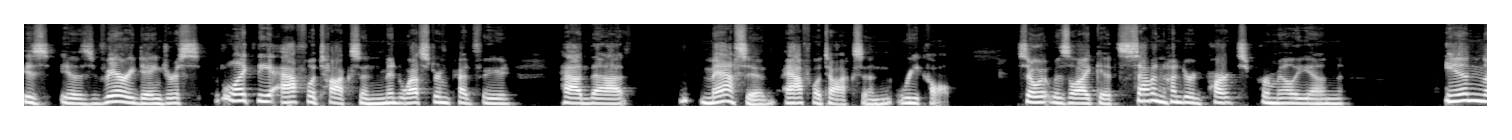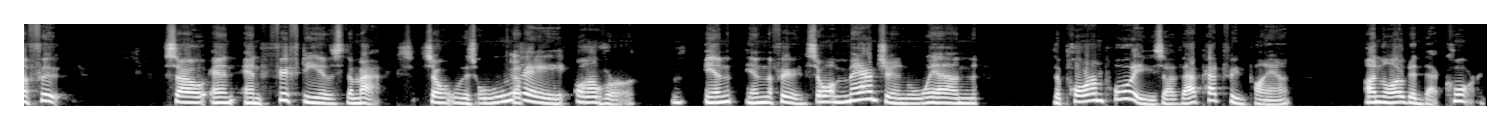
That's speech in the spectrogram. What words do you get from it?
is is very dangerous. Like the aflatoxin, Midwestern Pet Food had that massive aflatoxin recall. So it was like it's 700 parts per million in the food. So and and 50 is the max. So it was way over in in the food. So imagine when the poor employees of that pet food plant unloaded that corn.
